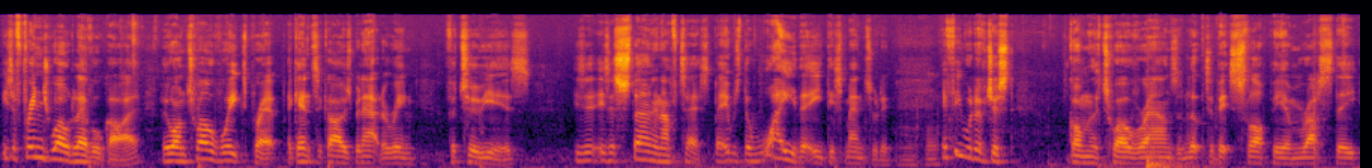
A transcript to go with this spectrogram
He's a fringe world level guy who, on 12 weeks prep against a guy who's been out of the ring for two years, is a, is a stern enough test. But it was the way that he dismantled him. Mm-hmm. If he would have just gone the 12 rounds and looked a bit sloppy and rusty,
